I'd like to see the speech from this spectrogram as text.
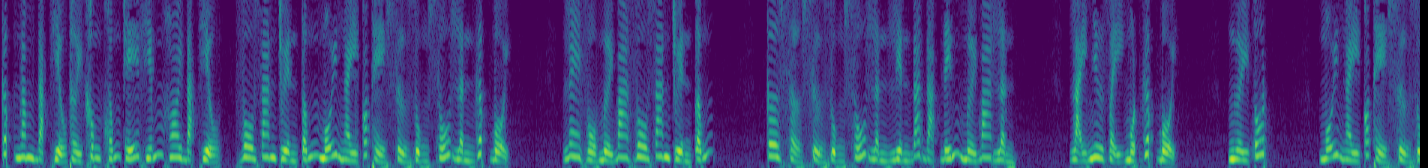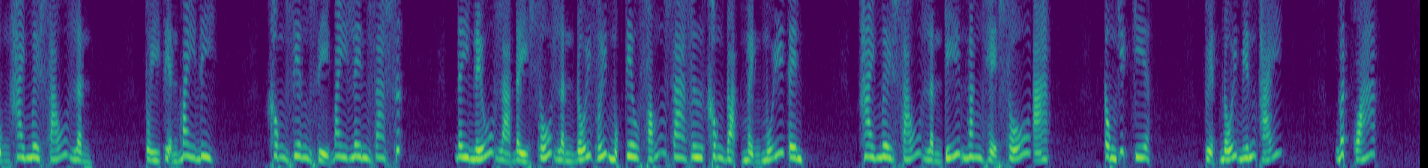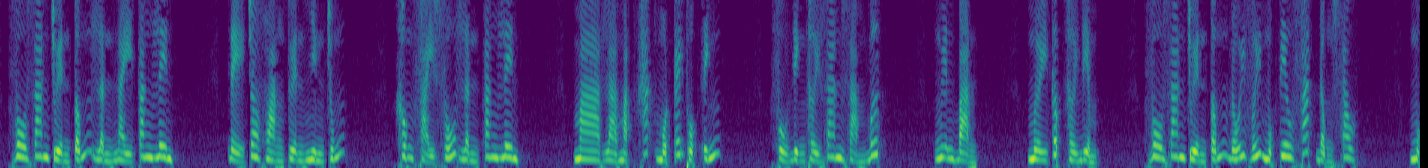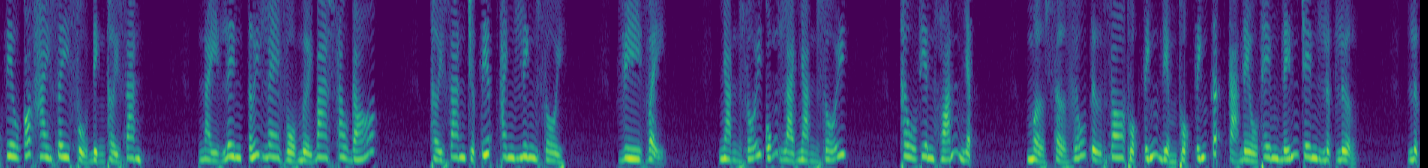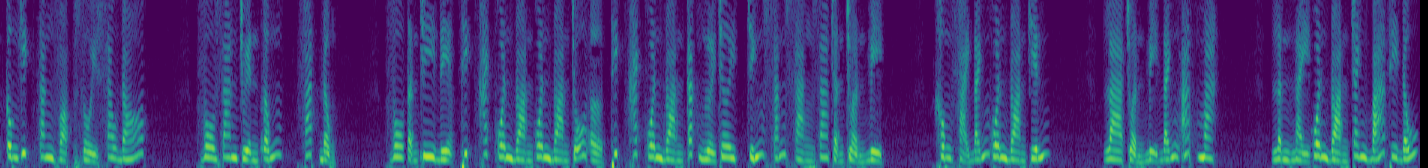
Cấp 5 đặc hiệu thời không khống chế hiếm hoi đặc hiệu, vô gian truyền tống mỗi ngày có thể sử dụng số lần gấp bội. Level 13 vô gian truyền tống. Cơ sở sử dụng số lần liền đã đạt đến 13 lần. Lại như vậy một gấp bội. Người tốt. Mỗi ngày có thể sử dụng 26 lần. Tùy tiện bay đi. Không riêng gì bay lên ra sức. Đây nếu là đầy số lần đối với mục tiêu phóng ra hư không đoạt mệnh mũi tên. 26 lần kỹ năng hệ số A. công kích kia. Tuyệt đối biến thái. Bất quá. Vô gian truyền tống lần này tăng lên. Để cho hoàng tuyền nhìn chúng. Không phải số lần tăng lên. Mà là mặt khác một cái thuộc tính. Phủ định thời gian giảm bớt. Nguyên bản. 10 cấp thời điểm. Vô gian truyền tống đối với mục tiêu phát động sau. Mục tiêu có 2 giây phủ định thời gian. Này lên tới level 13 sau đó. Thời gian trực tiếp thanh linh rồi. Vì vậy. Nhàn dối cũng là nhàn dối. Thâu thiên hoán nhật. Mở sở hữu tự do thuộc tính điểm thuộc tính tất cả đều thêm đến trên lực lượng. Lực công kích tăng vọt rồi sau đó. Vô gian truyền tống, phát động. Vô tận chi địa thích khách quân đoàn quân đoàn chỗ ở thích khách quân đoàn các người chơi chính sẵn sàng ra trận chuẩn bị. Không phải đánh quân đoàn chiến. Là chuẩn bị đánh ác ma. Lần này quân đoàn tranh bá thi đấu.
